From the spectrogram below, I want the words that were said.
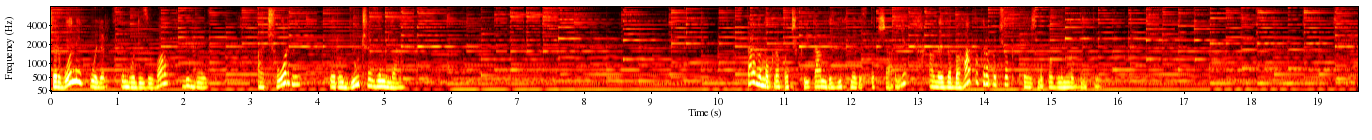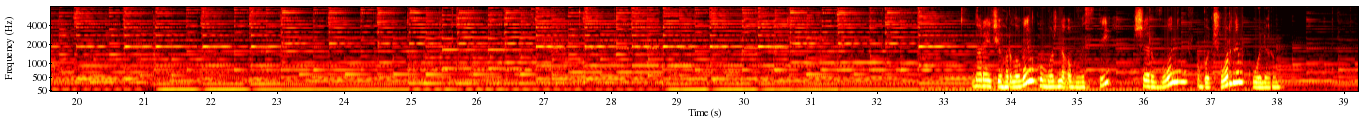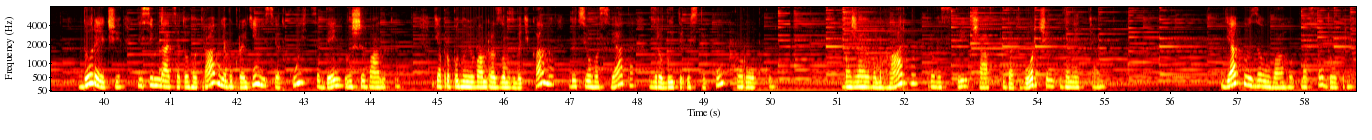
Червоний колір символізував любов, а чорний це родюча земля. Ставимо крапочки там, де їх не вистачає, але забагато крапочок теж не повинно бути. До речі, горловинку можна обвести червоним або чорним кольором. До речі, 18 травня в Україні святкується День вишиванки. Я пропоную вам разом з батьками до цього свята зробити ось таку поробку. Бажаю вам гарно провести час за творчим заняттям. Дякую за увагу! На все добре!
